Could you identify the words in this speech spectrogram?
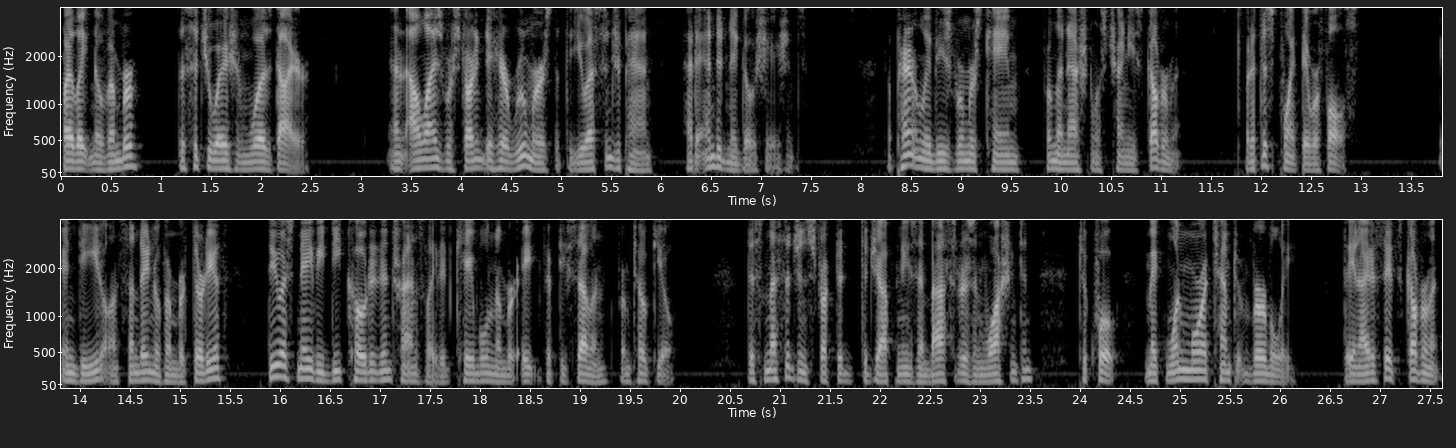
By late November, the situation was dire, and allies were starting to hear rumors that the U.S. and Japan had ended negotiations. Apparently, these rumors came from the nationalist Chinese government, but at this point they were false. Indeed, on Sunday, November 30th, the U.S. Navy decoded and translated cable number 857 from Tokyo. This message instructed the Japanese ambassadors in Washington to, quote, make one more attempt verbally. The United States government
